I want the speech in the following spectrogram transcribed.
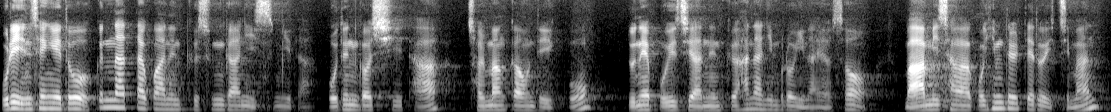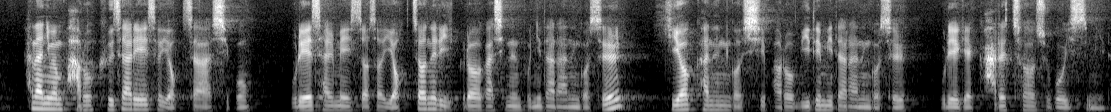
우리 인생에도 끝났다고 하는 그 순간이 있습니다. 모든 것이 다 절망 가운데 있고 눈에 보이지 않는 그 하나님으로 인하여서 마음이 상하고 힘들 때도 있지만 하나님은 바로 그 자리에서 역사하시고 우리의 삶에 있어서 역전을 이끌어 가시는 분이다라는 것을 기억하는 것이 바로 믿음이다라는 것을 우리에게 가르쳐 주고 있습니다.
